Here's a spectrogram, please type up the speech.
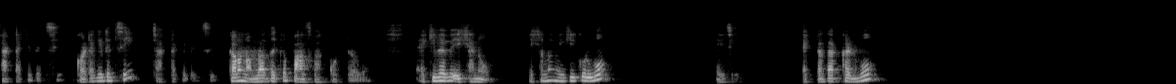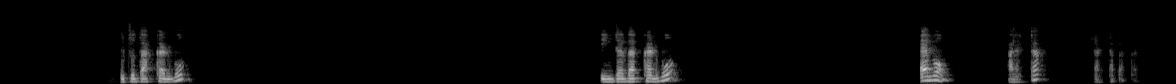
চারটা কেটেছি। কয়টা কেটেছি? চারটা কেটেছি। কারণ আমরা তাকে পাঁচ ভাগ করতে হবে। একইভাবে এখানেও। এখানেও আমি কি করব? এই যে, একটা দাগ কাটবো। দুটো দাগ কাটবো। তিনটা দাগ কাটবো। এবং আরেকটা চারটা দাগ কাটবো।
